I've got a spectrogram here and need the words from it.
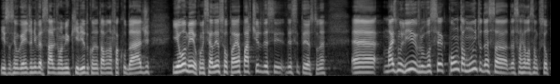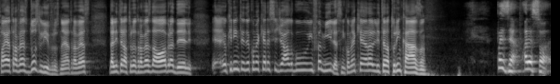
isso. Assim, eu ganhei de aniversário de um amigo querido quando eu estava na faculdade e eu amei. Eu comecei a ler seu pai a partir desse, desse texto. Né? É, mas no livro você conta muito dessa, dessa relação com seu pai através dos livros, né? através da literatura, através da obra dele. Eu queria entender como é que era esse diálogo em família, assim, como é que era a literatura em casa. Pois é, olha só,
